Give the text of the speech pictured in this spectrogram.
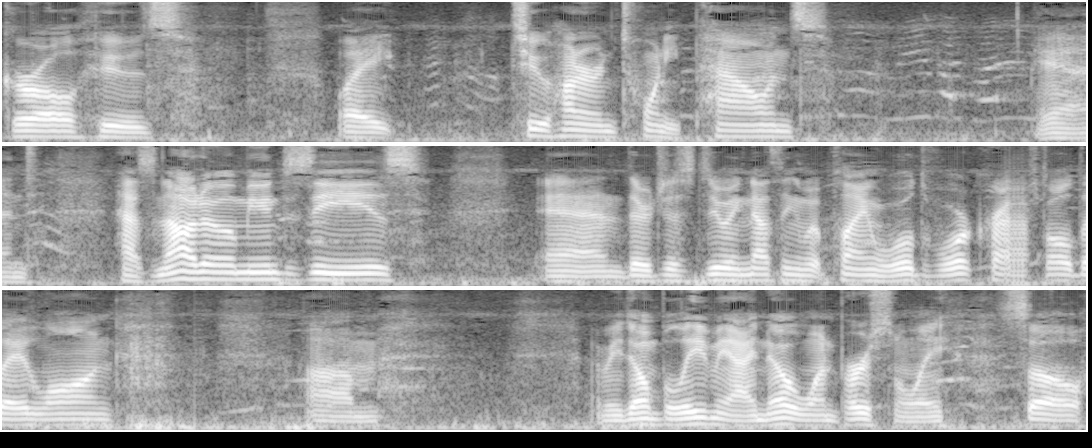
girl who's like 220 pounds and has an autoimmune disease, and they're just doing nothing but playing World of Warcraft all day long. Um, I mean, don't believe me, I know one personally. So,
